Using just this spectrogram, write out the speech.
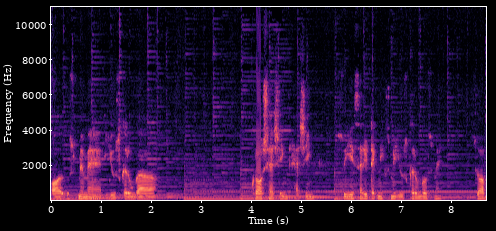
और उसमें मैं यूज़ करूँगा क्रॉस हैशिंग हैशिंग तो ये सारी टेक्निक्स मैं यूज़ करूँगा उसमें सो आप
